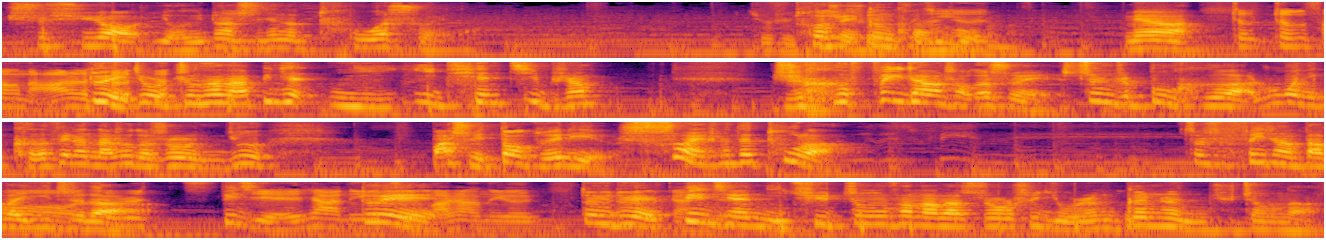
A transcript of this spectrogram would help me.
是需要有一段时间的脱水的，就是脱水更恐怖，明白吗？蒸蒸桑拿对，就是蒸桑拿，并且你一天基本上只喝非常少的水，甚至不喝。如果你渴得非常难受的时候，你就把水倒嘴里涮一涮再吐了。这是非常大的一致的，并解一下那个嘴巴上那个，对对，并且你去蒸桑拿的时候是有人跟着你去蒸的，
